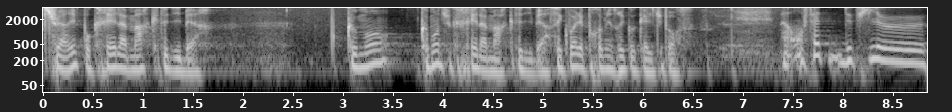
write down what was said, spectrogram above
tu arrives pour créer la marque Teddy Bear. Comment, comment tu crées la marque Teddy Bear? C'est quoi les premiers trucs auxquels tu penses? En fait, depuis le,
